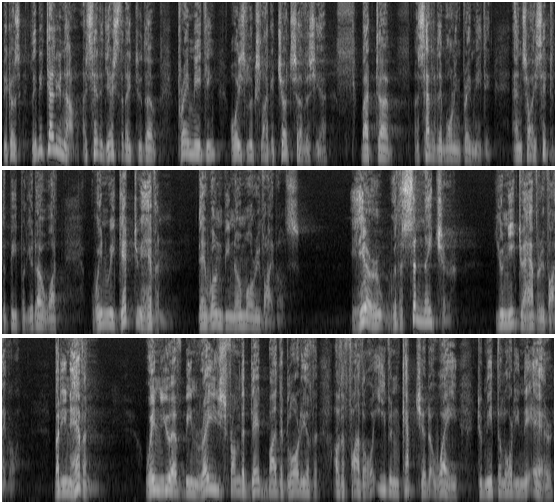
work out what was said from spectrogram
Because let me tell you now, I said it yesterday to the prayer meeting, always looks like a church service here, but uh, a Saturday morning prayer meeting. And so I said to the people, you know what? When we get to heaven, there won't be no more revivals. Here, with a sin nature, you need to have revival. But in heaven, when you have been raised from the dead by the glory of the, of the Father, or even captured away to meet the Lord in the air,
